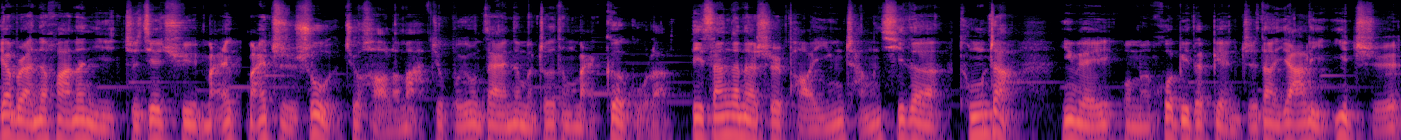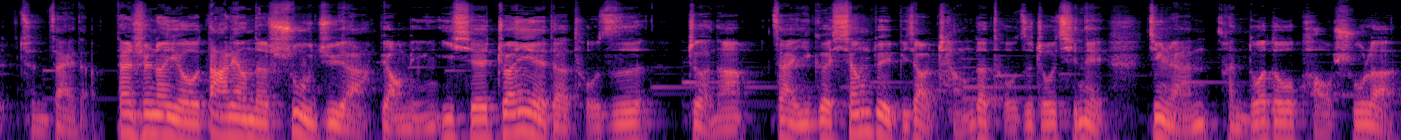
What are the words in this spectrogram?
要不然的话，那你直接去买买指数就好了嘛，就不用再那么折腾买个股了。第三个呢是跑赢长期的通胀，因为我们货币的贬值的压力一直存在的。但是呢，有大量的数据啊表明，一些专业的投资。者呢，在一个相对比较长的投资周期内，竟然很多都跑输了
